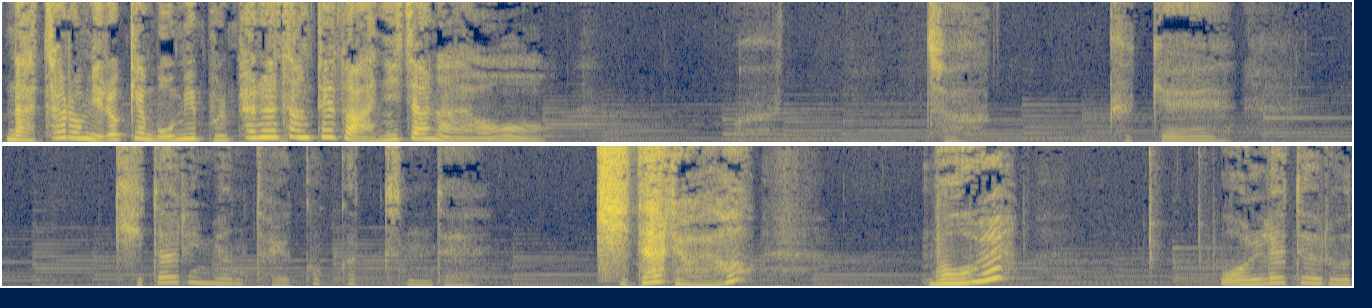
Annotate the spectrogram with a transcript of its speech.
나처럼 이렇게 몸이 불편한 상태도 아니잖아요. 저, 그게 기다리면 될 것 같은데. 기다려요? 뭘? 원래대로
